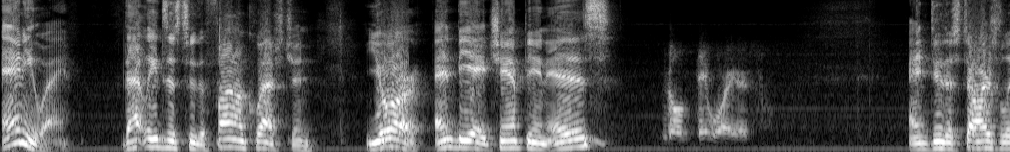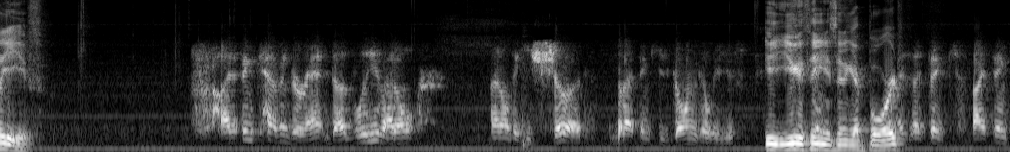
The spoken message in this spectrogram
Anyway, that leads us to the final question. Your NBA champion is, Golden State Warriors. And do the Stars leave? I think Kevin Durant does leave. I don't. I don't think he should, but I think he's going to leave. You, you think he's gonna get bored? I, I think. I think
